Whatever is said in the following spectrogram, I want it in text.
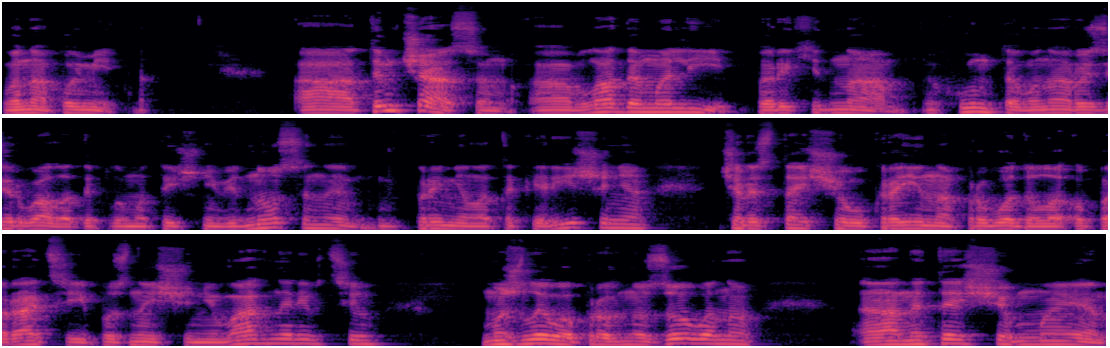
вона помітна. А тим часом а, влада Малі, перехідна хунта, вона розірвала дипломатичні відносини, прийняла таке рішення через те, що Україна проводила операції по знищенню вагнерівців, можливо, прогнозовано, а не те, що ми,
